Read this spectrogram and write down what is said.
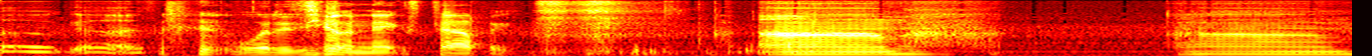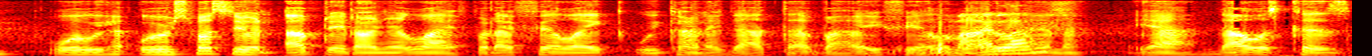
Oh god. what is your next topic? Um. Um. Well, we we were supposed to do an update on your life, but I feel like we kind of got that by how you feel My about life? Atlanta. Yeah, that was because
